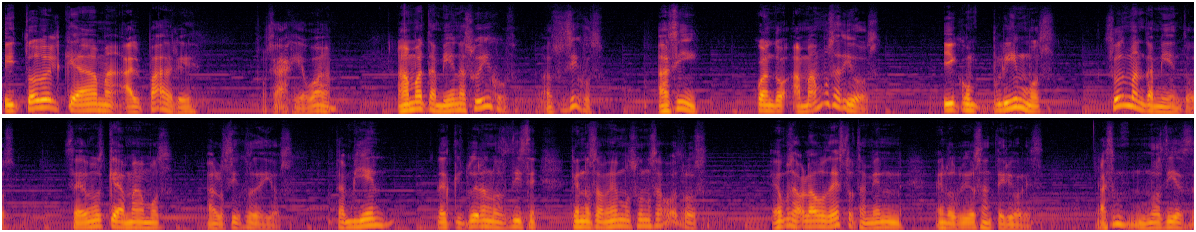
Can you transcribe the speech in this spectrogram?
Y todo el que ama al Padre, o sea, Jehová, ama también a sus hijos, a sus hijos. Así, cuando amamos a Dios y cumplimos sus mandamientos, sabemos que amamos a los hijos de Dios. También la Escritura nos dice que nos amemos unos a otros. Hemos hablado de esto también en los videos anteriores. Hace unos días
